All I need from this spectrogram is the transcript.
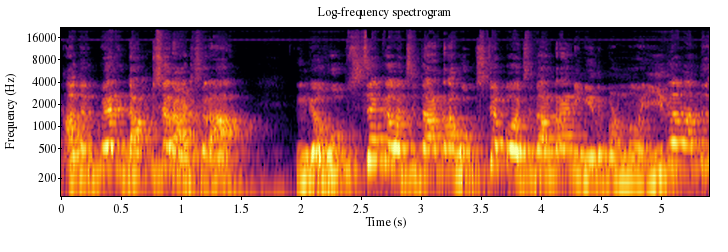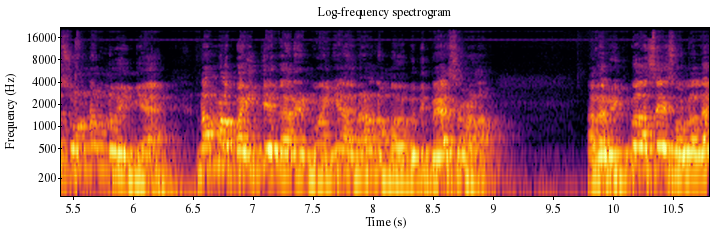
அதுக்கு பேர் டம்ஷர் ஆட்ஸரா இங்க ஹுப் ஸ்டெக்க வச்சு தாண்டா ஹூப் ஸ்டெப்பை வச்சு தாண்டா நீங்க இது பண்ணணும். இதை வந்து சொன்னோம்னு வைங்க. நம்மள பைத்தியக்காரன் வைங்க. அதனால நம்ம அதை பத்தி பேச வேணாம். அதை பிக் பாஸே சொல்லல.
